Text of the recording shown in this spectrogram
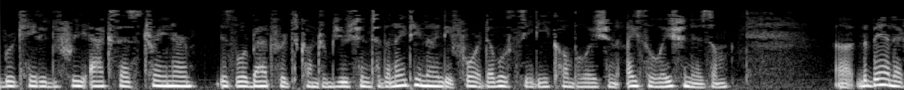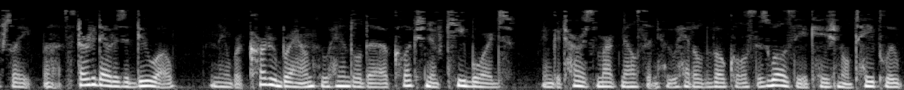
Lubricated free access trainer is LaBradford's contribution to the 1994 double CD compilation Isolationism. Uh, the band actually uh, started out as a duo, and they were Carter Brown, who handled a collection of keyboards and guitarist Mark Nelson, who handled vocals as well as the occasional tape loop.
